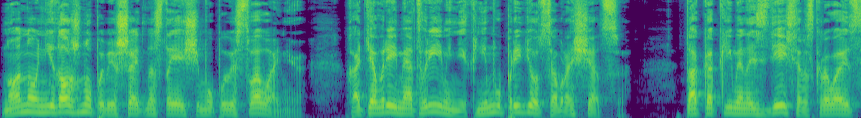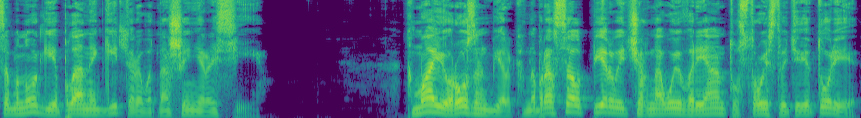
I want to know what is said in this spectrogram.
но оно не должно помешать настоящему повествованию, хотя время от времени к нему придется обращаться так как именно здесь раскрываются многие планы Гитлера в отношении России. К маю Розенберг набросал первый черновой вариант устройства территории,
